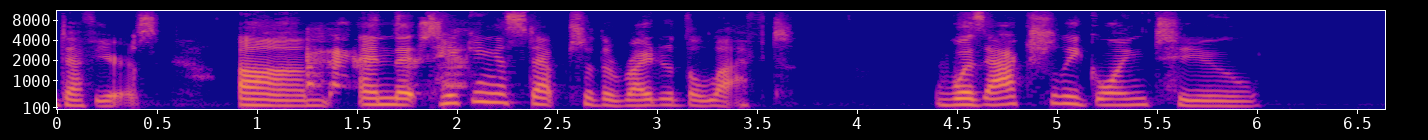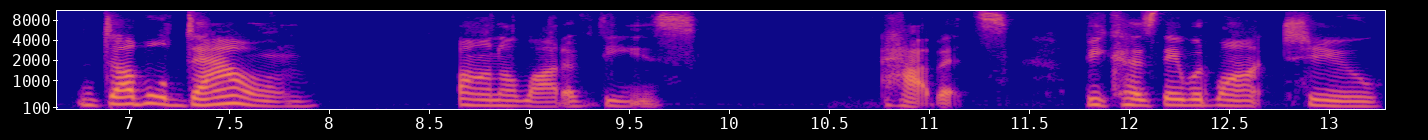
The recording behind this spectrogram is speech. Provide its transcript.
deaf ears. Um, and that taking a step to the right or the left was actually going to double down on a lot of these habits because they would want to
